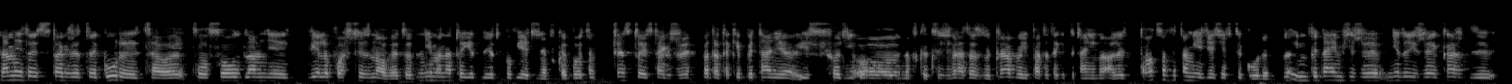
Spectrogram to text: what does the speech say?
Dla mnie to jest tak, że te góry całe to są dla mnie wielopłaszczyznowe. To nie ma na to jednej odpowiedzi. Na przykład, bo często jest tak, że pada takie pytanie, jeśli chodzi o na przykład ktoś wraca z wyprawy i pada takie pytanie, no ale po co wy tam jedziecie w te góry? No i wydaje mi się, że nie dość, że każdy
